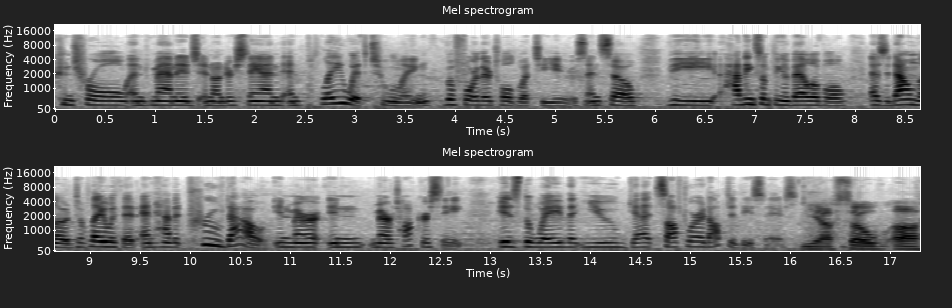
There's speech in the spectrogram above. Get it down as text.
control and manage and understand and play with tooling before they're told what to use. And so the having something available as a download to play with it and have it proved out in, mer- in meritocracy is the way that you get software adopted these days. Yeah, so uh,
